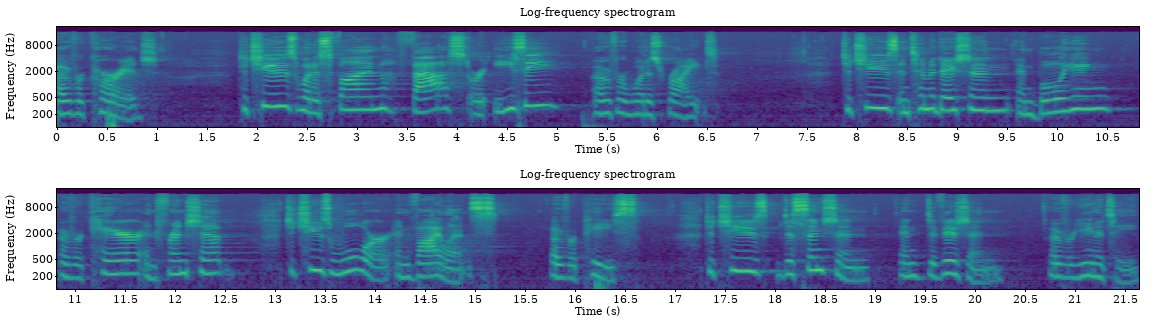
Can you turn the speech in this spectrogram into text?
over courage to choose what is fun, fast, or easy over what is right, to choose intimidation and bullying over care and friendship, to choose war and violence over peace, to choose dissension and division over unity,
